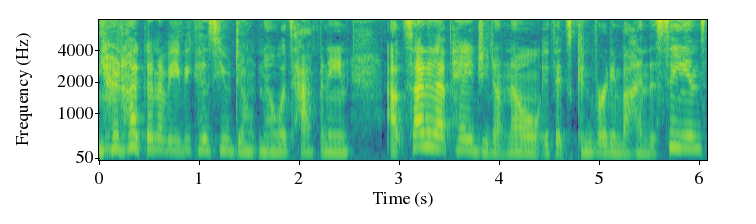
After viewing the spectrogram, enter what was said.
You're not going to be because you don't know what's happening outside of that page. You don't know if it's converting behind the scenes.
